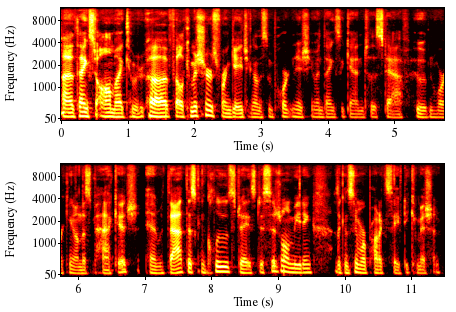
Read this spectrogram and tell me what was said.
Uh, Thanks to all my com- uh, fellow commissioners for engaging on this important issue, and thanks again to the staff who have been working on this package. And with that, this concludes today's decisional meeting of the Consumer Product Safety Commission.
